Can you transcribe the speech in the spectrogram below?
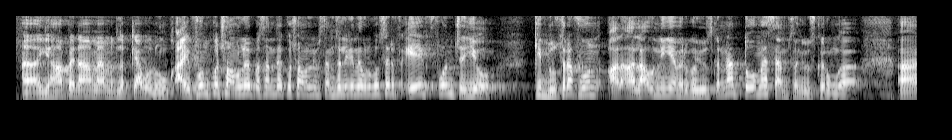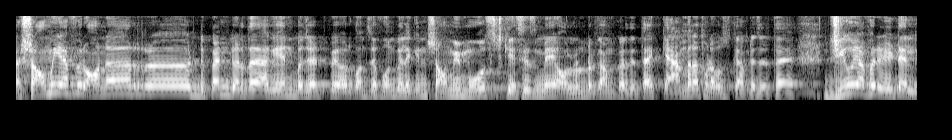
यहाँ पे ना मैं मतलब क्या बोलूँ आईफोन कुछ मामलों में पसंद है, कुछ मामलों में सैमसंग लेकिन मेरे को सिर्फ़ एक फ़ोन चाहिए हो कि दूसरा फ़ोन अलाउ नहीं है मेरे को यूज़ करना तो मैं सैमसंग यूज़ करूँगा। शाओमी या फिर ऑनर डिपेंड करता है अगेन बजट पे और कौन से फ़ोन पे, लेकिन शाओमी मोस्ट केसेज में ऑलराउंडर काम कर देता है कैमरा थोड़ा बहुत उसका एवरेज रहता है। जियो या फिर एयरटेल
